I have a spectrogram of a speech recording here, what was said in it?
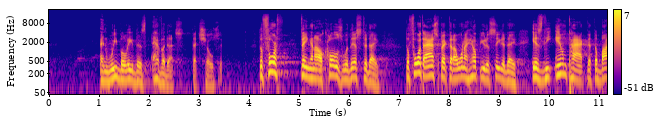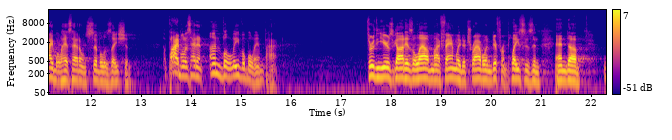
And we believe there's evidence that shows it. The fourth thing, and I'll close with this today. The fourth aspect that I want to help you to see today is the impact that the Bible has had on civilization. The Bible has had an unbelievable impact. Through the years, God has allowed my family to travel in different places, and, and uh,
